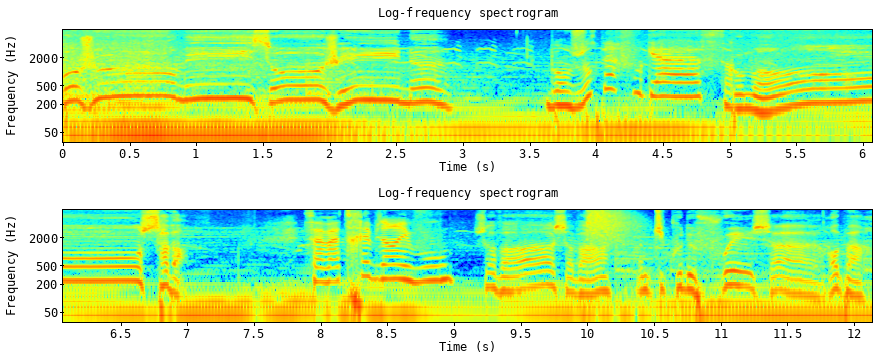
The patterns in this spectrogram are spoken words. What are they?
Bonjour, misogyne. bonjour père Fougas. Comment ça va? Ça va très bien et vous? Ça va, ça va. Un petit coup de fouet, ça repart.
